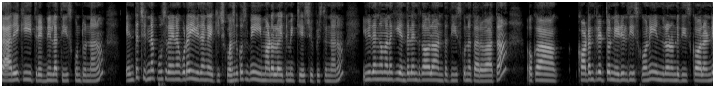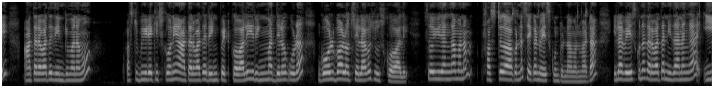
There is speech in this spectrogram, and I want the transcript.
శారీకి థ్రెడ్ని ఇలా తీసుకుంటున్నాను. ఎంత చిన్న పూసలైనా కూడా ఈ విధంగా ఎక్కించుకో అందుకోసమే ఈ మోడల్లో అయితే మీకు చేసి చూపిస్తున్నాను. ఈ విధంగా మనకి ఎంత లెంత్ కావాలో అంత తీసుకున్న తర్వాత ఒక కాటన్ థ్రెడ్తో నీడిల్ తీసుకొని ఇందులో నుండి తీసుకోవాలండి. ఆ తర్వాత దీనికి మనము ఫస్ట్ బీడ్ ఎక్కించుకొని ఆ తర్వాత రింగ్ పెట్టుకోవాలి. ఈ రింగ్ మధ్యలో కూడా గోల్డ్ బాల్ వచ్చేలాగా చూసుకోవాలి. సో ఈ విధంగా మనం ఫస్ట్ కాకుండా సెకండ్ వేసుకుంటున్నాం అనమాట ఇలా వేసుకున్న తర్వాత నిదానంగా ఈ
